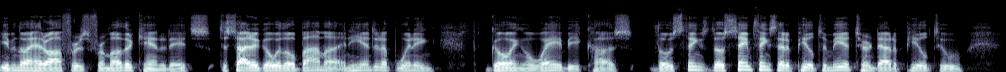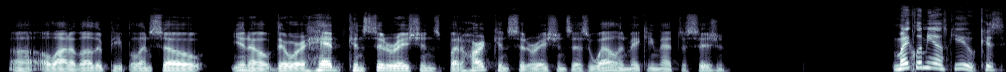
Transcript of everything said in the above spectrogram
even though I had offers from other candidates, decided to go with Obama, and he ended up winning going away because those things, those same things that appealed to me, it turned out appealed to uh, a lot of other people. And so, you know, there were head considerations, but heart considerations as well in making that decision. Mike, let me ask you because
